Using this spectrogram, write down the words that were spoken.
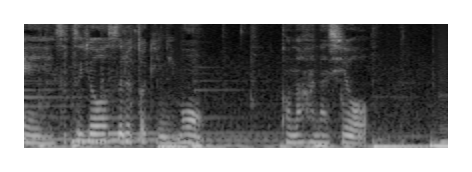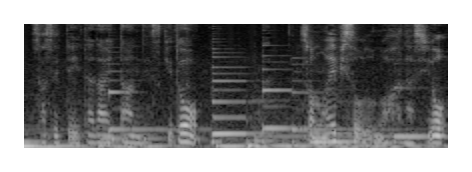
えー、卒業する時にもこの話をさせていただいたんですけどそのエピソードの話を、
